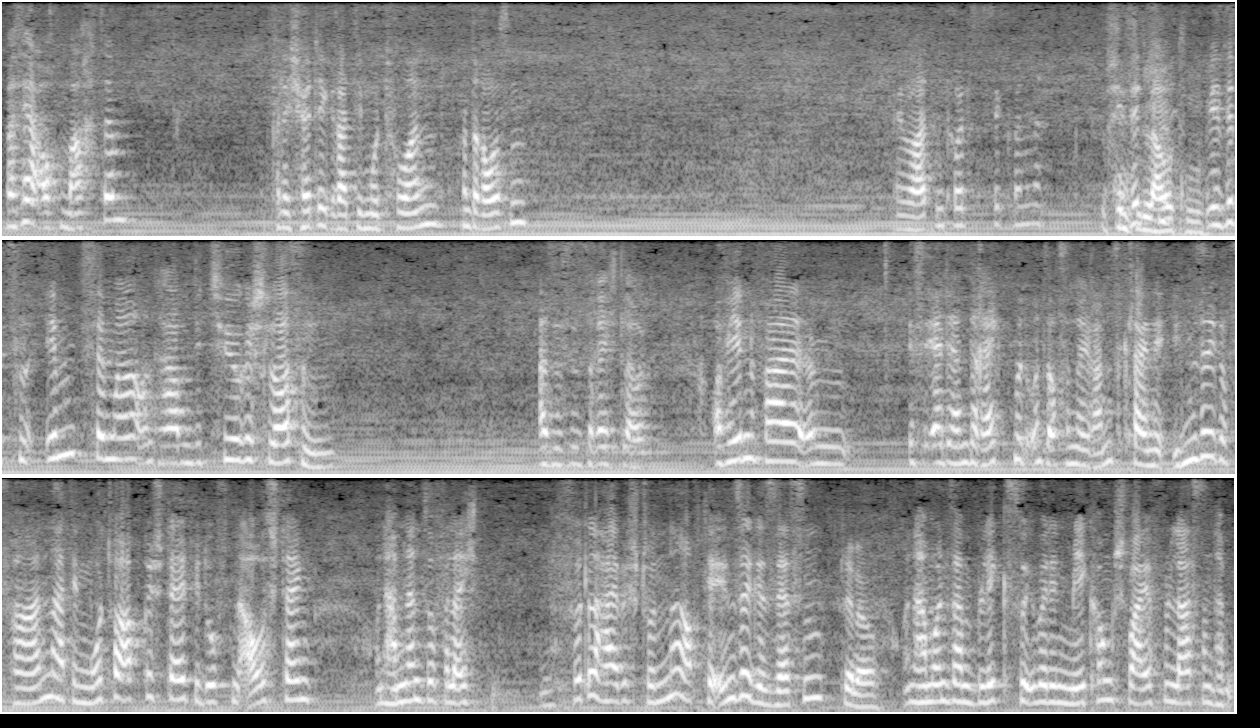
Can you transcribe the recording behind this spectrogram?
was er auch machte. Vielleicht hört ihr gerade die Motoren von draußen. Wir warten kurz eine Sekunde. Das Wir sind die sitzen, Lauten. wir sitzen im Zimmer und haben die Tür geschlossen. Also es ist recht laut. Auf jeden Fall ähm, ist er dann direkt mit uns auf so eine ganz kleine Insel gefahren, hat den Motor abgestellt, wir durften aussteigen und haben dann so vielleicht eine Viertel, halbe Stunde auf der Insel gesessen Genau. und haben unseren Blick so über den Mekong schweifen lassen und haben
